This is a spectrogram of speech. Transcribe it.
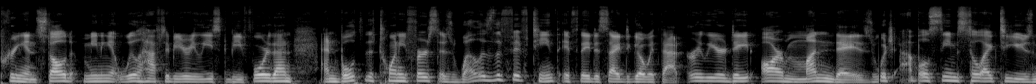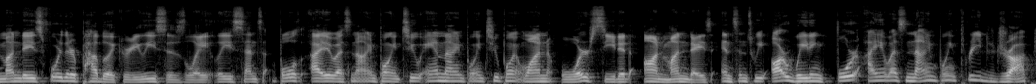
pre-installed, meaning it will have to be released before then, and both the 21st as well as the 15th, if they decide to go with that earlier date, are Mondays, which Apple seems to like to use Mondays for their public releases lately, since both iOS 9.2 and 9.2.1 were seeded on Mondays. And since we are waiting for iOS 9.3 to drop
